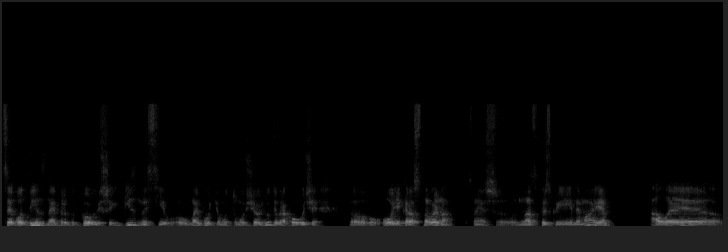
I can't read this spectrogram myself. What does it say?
Це один з найприбутковіших бізнесів в майбутньому, тому що люди, враховуючи, о, якраз новина, знаєш, на списку її немає, але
